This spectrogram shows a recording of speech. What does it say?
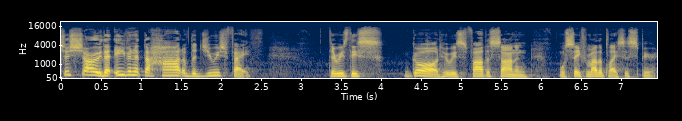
to show that even at the heart of the Jewish faith, there is this God who is Father, Son, and we'll see from other places, Spirit.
